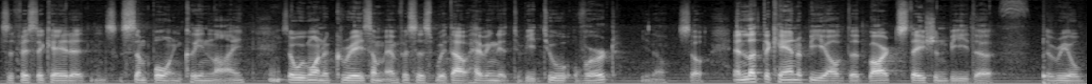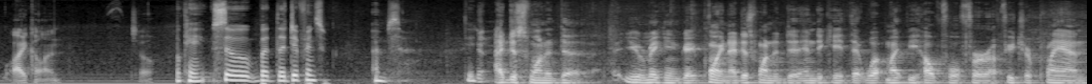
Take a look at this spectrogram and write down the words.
sophisticated, it's simple and clean line. So we want to create some emphasis without having it to be too overt, you know, so, and let the canopy of the BART station be the, the real icon, so. Okay, so, but the difference, I'm sorry. Did I just wanted to, you were making a great point. I just wanted to indicate that what might be helpful for a future plan.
